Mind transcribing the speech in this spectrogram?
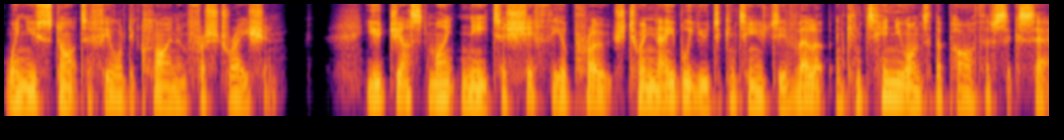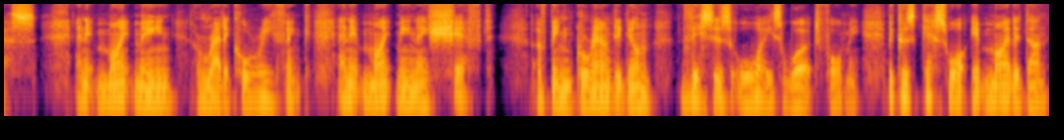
when you start to feel decline and frustration. You just might need to shift the approach to enable you to continue to develop and continue onto the path of success. And it might mean a radical rethink and it might mean a shift of being grounded on this has always worked for me. Because guess what? It might have done.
